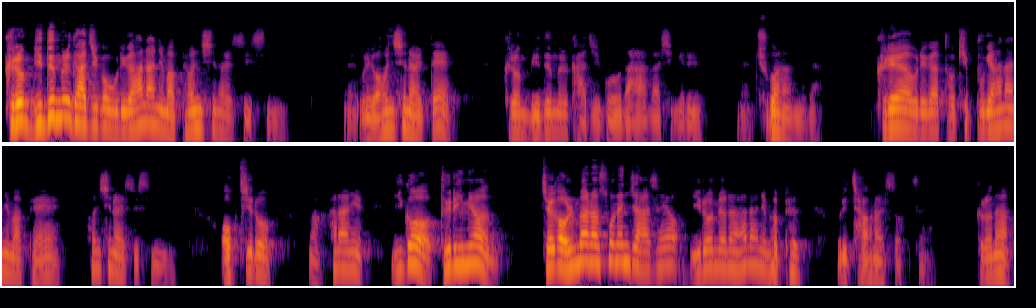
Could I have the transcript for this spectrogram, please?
그런 믿음을 가지고 우리가 하나님 앞에 헌신할 수 있습니다. 네. 우리가 헌신할 때 그런 믿음을 가지고 나아가시기를 네, 축원합니다. 그래야 우리가 더 기쁘게 하나님 앞에 헌신할 수 있습니다. 억지로 막 하나님 이거 드리면 제가 얼마나 손해인지 아세요? 이러면 하나님 앞에 우리 자원할 수 없어요. 그러나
